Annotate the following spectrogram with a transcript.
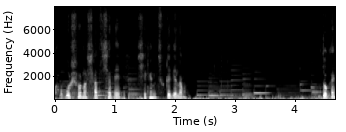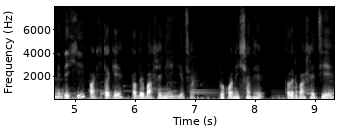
খবর শোনার সাথে সাথে সেখানে ছুটে গেলাম। দোকানে দেখি পাখিটাকে তাদের বাসায় নিয়ে গিয়েছে। দোকানির সাথে তাদের বাসায় যেয়ে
